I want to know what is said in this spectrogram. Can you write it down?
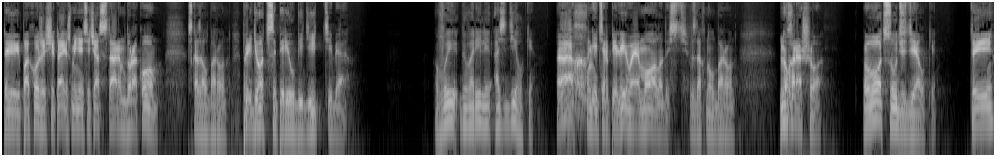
«Ты, похоже, считаешь меня сейчас старым дураком», — сказал барон. «Придется переубедить тебя». «Вы говорили о сделке». «Ах, нетерпеливая молодость!» — вздохнул барон. «Ну хорошо. Вот суть сделки. Ты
